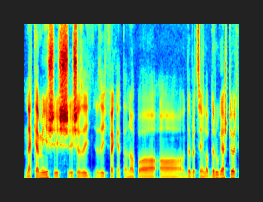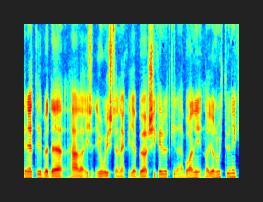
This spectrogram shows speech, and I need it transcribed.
nekem is, és, és ez, egy, ez egy fekete nap a, a Debreceni labdarúgás történetében, de hála és jó Istennek, hogy ebből sikerült kilábalni, nagyon úgy tűnik.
